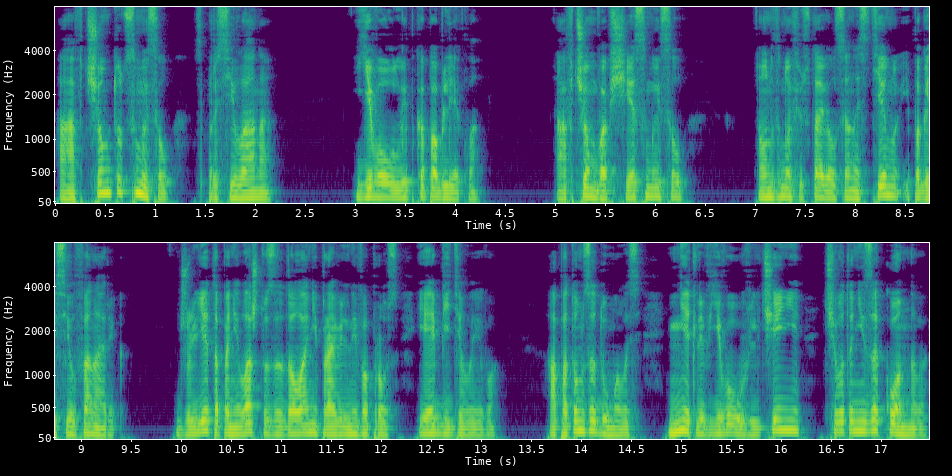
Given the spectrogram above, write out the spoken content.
«А в чем тут смысл?» – спросила она. Его улыбка поблекла. А в чем вообще смысл? Он вновь уставился на стену и погасил фонарик. Джульетта поняла, что задала неправильный вопрос и обидела его. А потом задумалась, нет ли в его увлечении чего-то незаконного,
